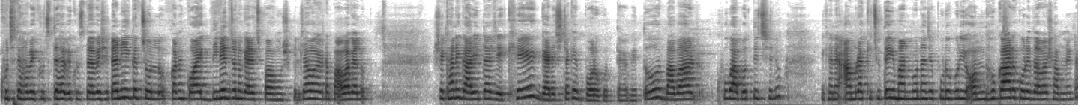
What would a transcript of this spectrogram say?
খুঁজতে হবে খুঁজতে হবে খুঁজতে হবে, সেটা নিয়ে একটা চলল। কারণ কয়েক দিনের জন্য গ্যারেজ পাওয়া মুশকিল। যাও একটা পাওয়া গেল। সেখানে গাড়িটা রেখে গ্যারেজটাকে বড় করতে হবে। তো বাবার খুব আপত্তি ছিল। এখানে আমরা কিছুতেই মানবো না যে পুরোপুরি অন্ধকার করে দেওয়া সামনেটা।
